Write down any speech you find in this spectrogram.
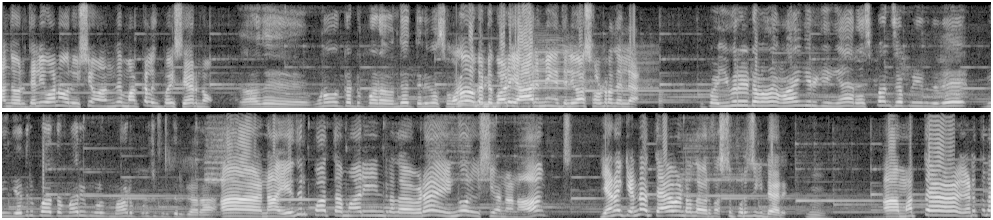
அந்த ஒரு தெளிவான ஒரு விஷயம் வந்து மக்களுக்கு போய் சேரணும். அதாவது உணவு கட்டுப்பாடை வந்து தெளிவா உணவு கட்டுப்பாடு யாருமே இங்கே தெளிவாக சொல்றது இல்ல. இப்போ இவர்கிட்ட வாங்கியிருக்கீங்க. ரெஸ்பான்ஸ் எப்படி இருந்தது? நீங்க எதிர்பார்த்த மாதிரி உங்களுக்கு மாடு புடிச்சு கொடுத்துருக்காரா? நான் எதிர்பார்த்த மாதிரின்றத விட இன்னொரு விஷயம் என்னன்னா எனக்கு என்ன தேவைன்றதை அவர் ஃபர்ஸ்ட் புரிஞ்சுக்கிட்டாரு. மற்ற இடத்துல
